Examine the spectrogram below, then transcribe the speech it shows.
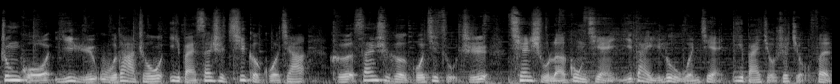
中国已与五大洲一百三十七个国家和三十个国际组织签署了共建“一带一路”文件一百九十九份，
